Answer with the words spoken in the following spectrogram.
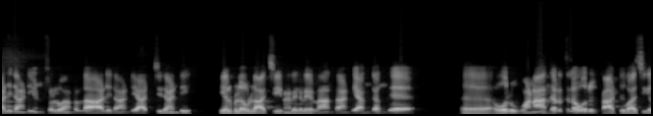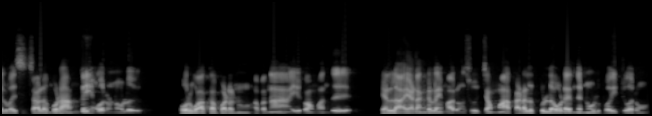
ஆளி தாண்டின்னு சொல்லுவாங்கள்ல ஆளி தாண்டி ஆட்சி தாண்டி இயல்பில் உள்ள ஆட்சி நிலைகளை எல்லாம் தாண்டி அங்கங்கே ஒரு வனாந்தரத்தில் ஒரு காட்டுவாசிகள் வசித்தாலும் கூட அங்கேயும் ஒரு நூல் உருவாக்கப்படணும். அப்போ தான் யுகம் வந்து எல்லா இடங்கள்லையும் மாறும். சூட்சமாக கடலுக்குள்ளே கூட இந்த நூல் போயிட்டு வரும்.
